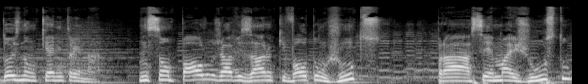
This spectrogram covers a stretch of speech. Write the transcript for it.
dois não querem treinar. Em São Paulo já avisaram que voltam juntos para ser mais justo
